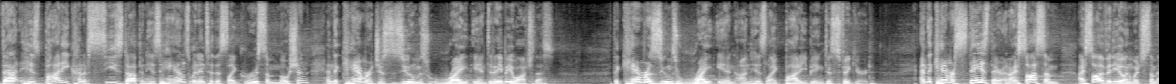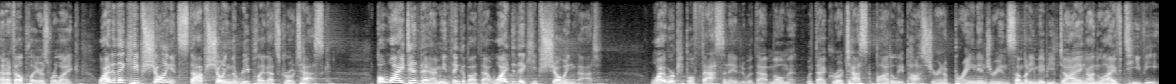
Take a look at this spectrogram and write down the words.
that his body kind of seized up and his hands went into this like gruesome motion and the camera just zooms right in. Did anybody watch this? The camera zooms right in on his like body being disfigured. And the camera stays there. And I saw some I saw a video in which some NFL players were like, "Why do they keep showing it? Stop showing the replay. That's grotesque." But why did they? I mean, think about that. Why did they keep showing that? Why were people fascinated with that moment, with that grotesque bodily posture and a brain injury and somebody maybe dying on live TV?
